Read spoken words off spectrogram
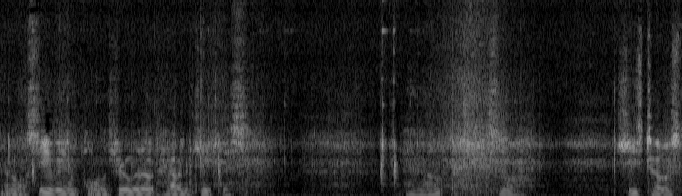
and we'll see if we can pull him through without having to take this out. So she's toast.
